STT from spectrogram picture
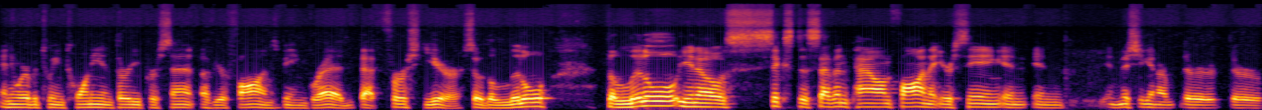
anywhere between 20 and 30% of your fawns being bred that first year. So the little, the little, you know, six to seven pound fawn that you're seeing in, in, in Michigan are they're, they're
